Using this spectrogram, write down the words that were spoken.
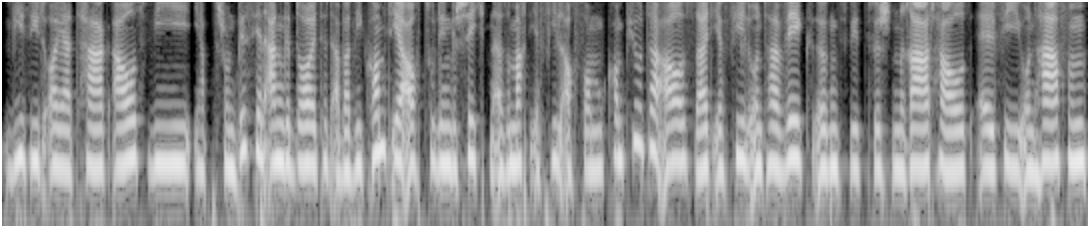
wie sieht euer Tag aus? Wie, ihr habt es schon ein bisschen angedeutet, aber wie kommt ihr auch zu den Geschichten? Also macht ihr viel auch vom Computer aus? Seid ihr viel unterwegs irgendwie zwischen Rathaus, Elfi und Hafen?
